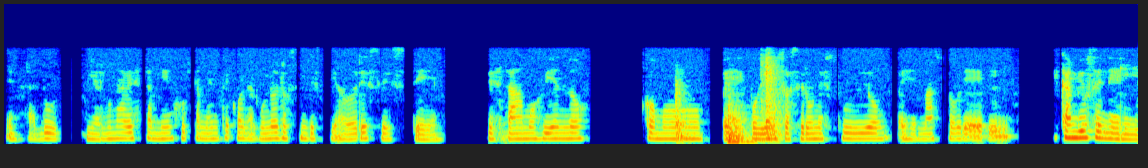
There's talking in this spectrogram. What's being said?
en salud. y alguna vez también justamente con algunos de los investigadores este, estábamos viendo cómo eh, podíamos hacer un estudio eh, más sobre el, cambios en el,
